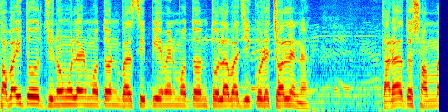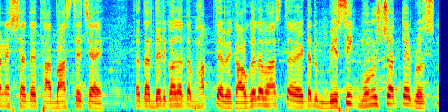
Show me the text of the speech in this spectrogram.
সবাই তো তৃণমূলের মতন বা সিপিএমের মতন তোলাবাজি করে চলে না। তারা তো সম্মানের সাথে বাঁচতে চায়, তা তাদের কথা তো ভাবতে হবে, কাউকে তো ভাবতে হবে, এটা তো বেসিক মনুষ্যত্বের প্রশ্ন।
